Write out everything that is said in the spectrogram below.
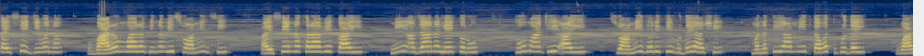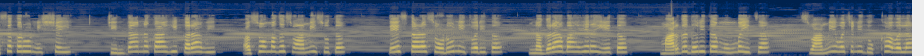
कैसे जीवन वारंवार विनवी स्वामींसी ऐसे न करावे काही मी अजानले करू. तू माझी आई स्वामी धरिती हृदयाशी मनती आम्ही तवत हृदय वास करू निश्चयी. चिंता न काही करावी असो मग स्वामी सुत. ते स्थळ सोडून त्वरित नगराबाहेर येत. मार्ग धरित मुंबईचा स्वामी वचनी दुःखावला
